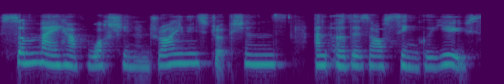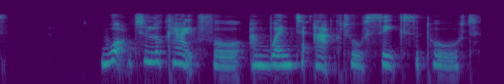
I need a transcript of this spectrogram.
Some may have washing and drying instructions and others are single use. What to look out for and when to act or seek support,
